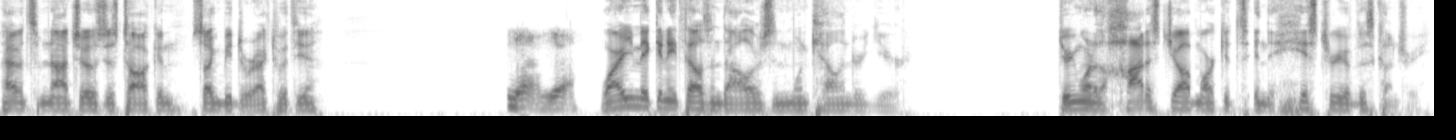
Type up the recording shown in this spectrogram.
having some nachos, just talking, so I can be direct with you? Yeah, yeah. Why are you making eight thousand dollars in one calendar year during one of the hottest job markets in the history of this country?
